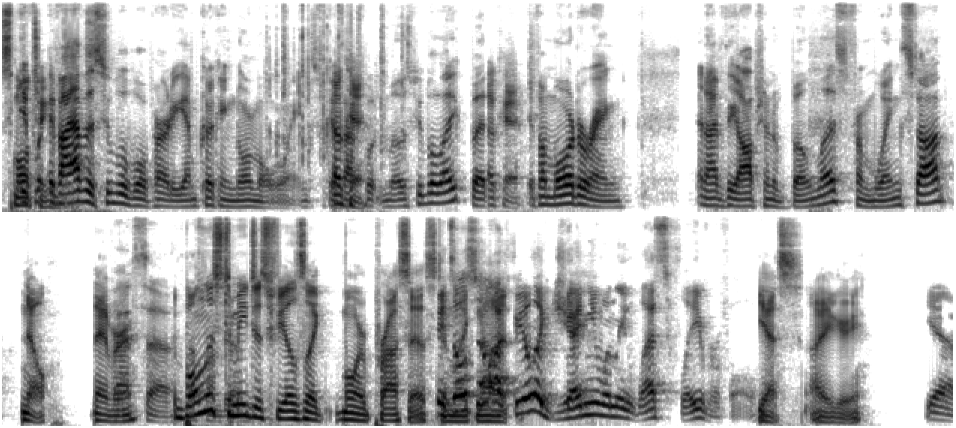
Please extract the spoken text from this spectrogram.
Small if, chicken. if I have a. Super Bowl party, I'm cooking normal wings because Okay. that's what most people like. But okay. if I'm ordering and I have the option of boneless from Wingstop, No, never. that's uh, Boneless to me just feels like more processed. It's and also like I feel like genuinely less flavorful. yes, I agree. Yeah.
